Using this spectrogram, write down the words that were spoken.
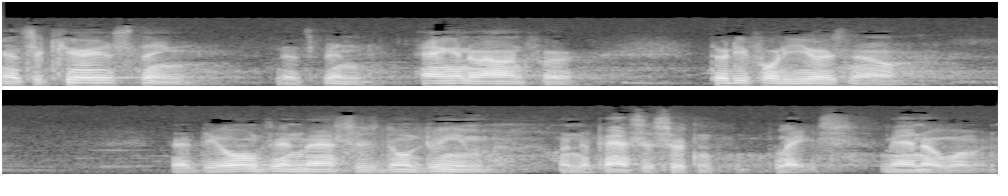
It's a curious thing that's been hanging around for 30, 40 years now. That the old Zen masters don't dream when they pass a certain place, man or woman.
